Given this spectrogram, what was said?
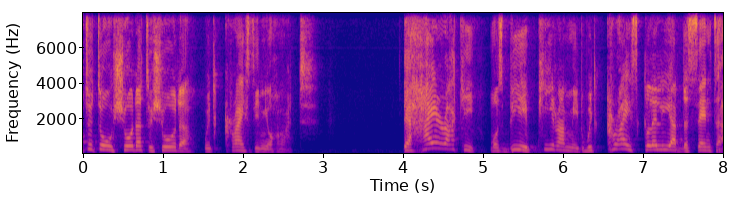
to toe, shoulder to shoulder with Christ in your heart. The hierarchy must be a pyramid with Christ clearly at the center.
